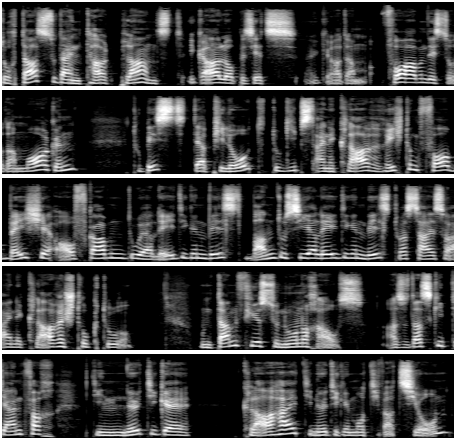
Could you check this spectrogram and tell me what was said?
Durch das du deinen Tag planst, egal ob es jetzt äh, gerade am Vorabend ist oder am Morgen, du bist der Pilot, du gibst eine klare Richtung vor, welche Aufgaben du erledigen willst, wann du sie erledigen willst, du hast also eine klare Struktur. Und dann führst du nur noch aus. Also das gibt dir einfach die nötige Klarheit, die nötige Motivation,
